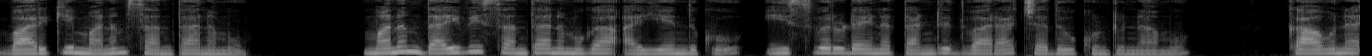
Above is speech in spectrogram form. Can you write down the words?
వారికి మనం సంతానము. మనం దైవీ సంతానముగా అయ్యేందుకు ఈశ్వరుడైన తండ్రి ద్వారా చదువుకుంటున్నాము. కావున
